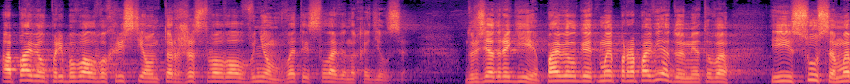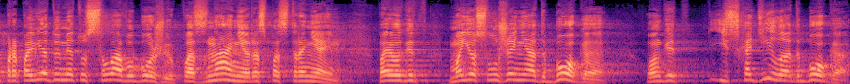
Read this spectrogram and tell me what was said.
а Павел пребывал во Христе, он торжествовал в нем, в этой славе находился. Друзья дорогие, Павел говорит, мы проповедуем этого Иисуса, мы проповедуем эту славу Божью, познание распространяем. Павел говорит, мое служение от Бога, он говорит, исходило от Бога,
